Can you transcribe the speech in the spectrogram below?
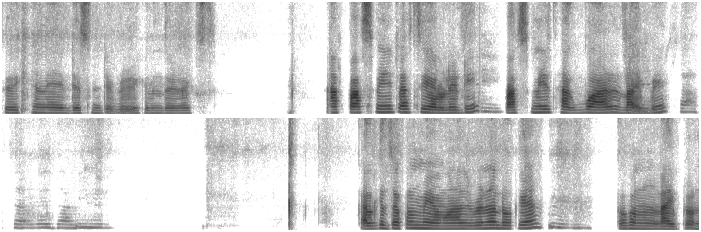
তো এখানে ড্রেসিং টেবিলের এখানে ধরে রাখছি। আর পাঁচ মিনিট আছি অলরেডি পাঁচ মিনিট থাকব আর লাইভে যাবি কালকে যখন মেহমান আসবে না ঢোকে তখন লাইভ অন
